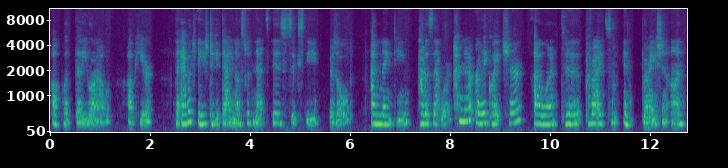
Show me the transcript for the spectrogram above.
I'll put the URL up here. The average age to get diagnosed with NETs is 60 years old. I'm 19. How does that work? I'm not really quite sure. I want to provide some information on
